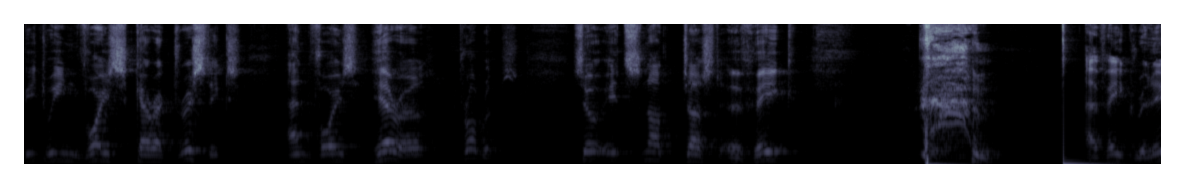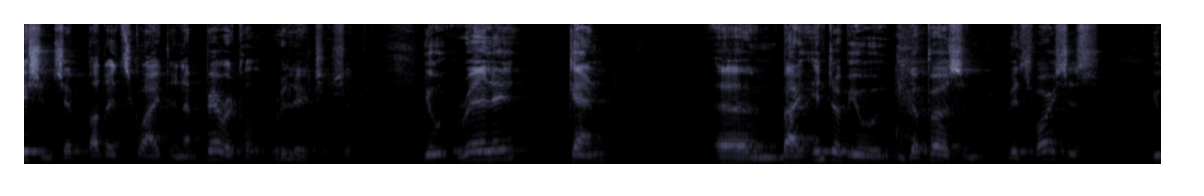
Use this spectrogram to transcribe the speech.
between voice characteristics and voice hearer problems. So it's not just a vague a vague relationship, but it's quite an empirical relationship. You really can, um, by interviewing the person with voices, you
